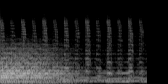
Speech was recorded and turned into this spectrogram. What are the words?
フフフ。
